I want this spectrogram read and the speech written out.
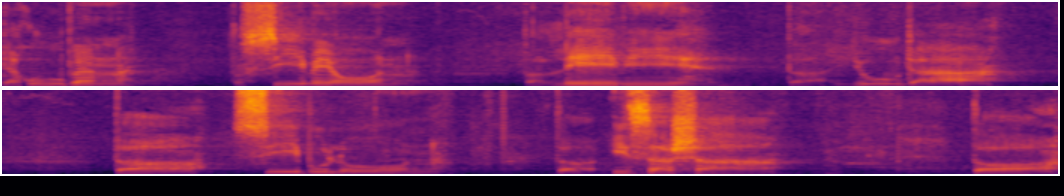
Der Ruben, der Simeon, der Levi, der Judah, der Sebulon, der Issachar, der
